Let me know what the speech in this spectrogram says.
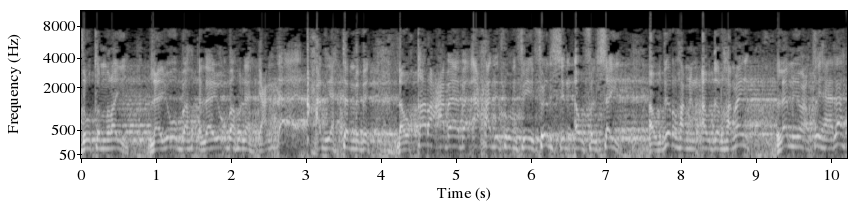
ذو طمرين لا يؤبه لا يؤبه له يعني لا أحد يهتم به. لو قرع باب أحدكم في فلس أو فلسين أو درهم أو درهمين لم يعطها له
